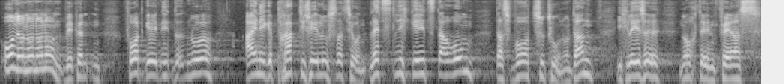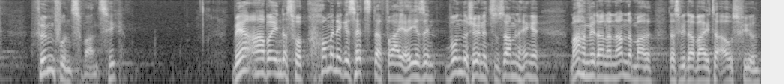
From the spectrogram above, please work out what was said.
Und, und, und, und, und. Wir könnten fortgehen, nur einige praktische Illustrationen. Letztlich geht es darum, das Wort zu tun. Und dann, ich lese noch den Vers 25. Wer aber in das vollkommene Gesetz der Freiheit, hier sind wunderschöne Zusammenhänge, machen wir dann einander mal, dass wir da weiter ausführen.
